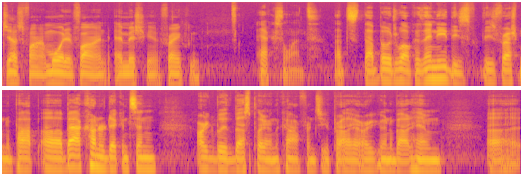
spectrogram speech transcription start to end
just fine, more than fine at Michigan. Frankly, Excellent. That's that bodes well because they need these these freshmen to pop. Uh, back Hunter Dickinson, arguably the best player in the conference. You're probably arguing about him. Uh,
